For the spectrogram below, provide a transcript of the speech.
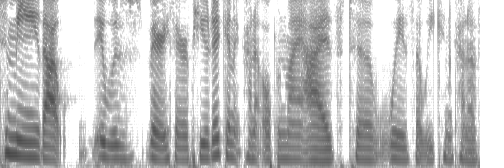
to me that it was very therapeutic and it kind of opened my eyes to ways that we can kind of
